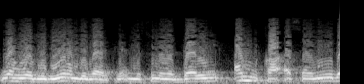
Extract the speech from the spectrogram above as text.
وهو جدير بذلك لأن سنن الدارمي أنقى أسانيد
